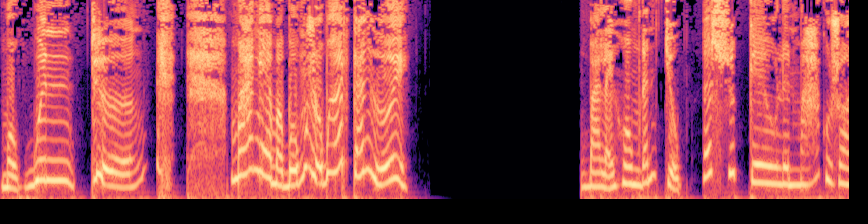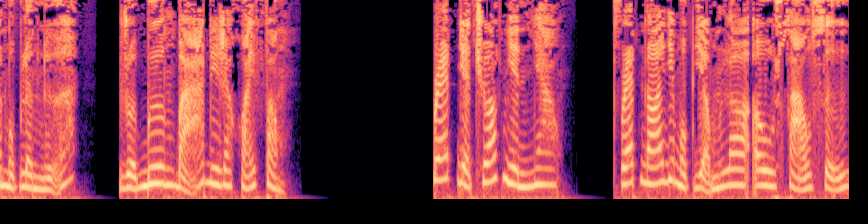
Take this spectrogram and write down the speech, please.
Một huynh trưởng. má nghe mà bụng rụng hết cả người. Bà lại hôn đánh chụp, hết sức kêu lên má của Ron một lần nữa, rồi bươn bả đi ra khỏi phòng. Fred và George nhìn nhau. Fred nói với một giọng lo âu xạo sự.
